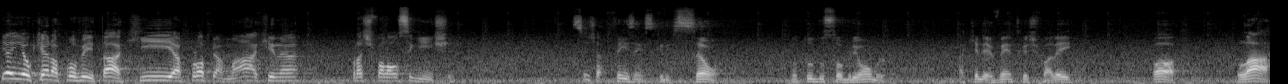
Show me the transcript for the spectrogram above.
E aí eu quero aproveitar aqui a própria máquina para te falar o seguinte. Você já fez a inscrição no Tudo Sobre Ombro, aquele evento que eu te falei, ó, lá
